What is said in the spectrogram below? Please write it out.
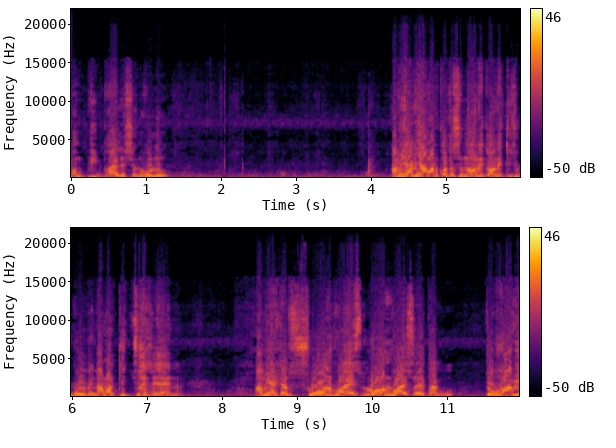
কমপ্লিট ভায়োলেশন হলো। আমি জানি আমার কথা শুনে অনেকে অনেক কিছু বলবেন, আমার কিচ্ছু এসে যায় না। আমি একটা সোল ভয়েস লোন ভয়েস হয়ে থাকব। তবুও আমি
